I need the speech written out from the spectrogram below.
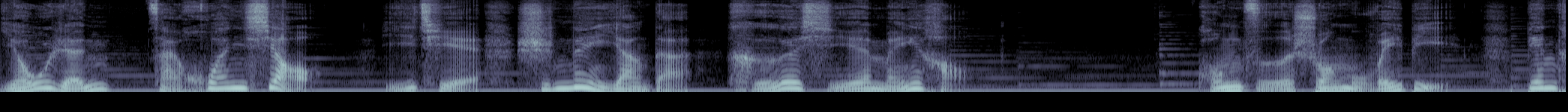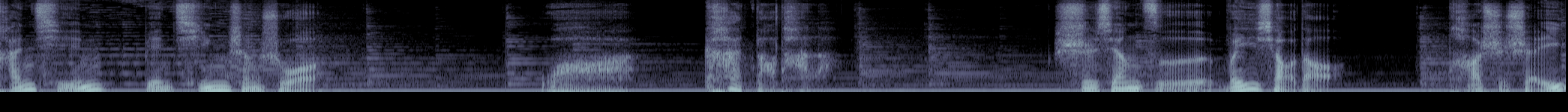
游人在欢笑，一切是那样的和谐美好。孔子双目微闭，边弹琴边轻声说：“我看到他了。”诗襄子微笑道：“他是谁？”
